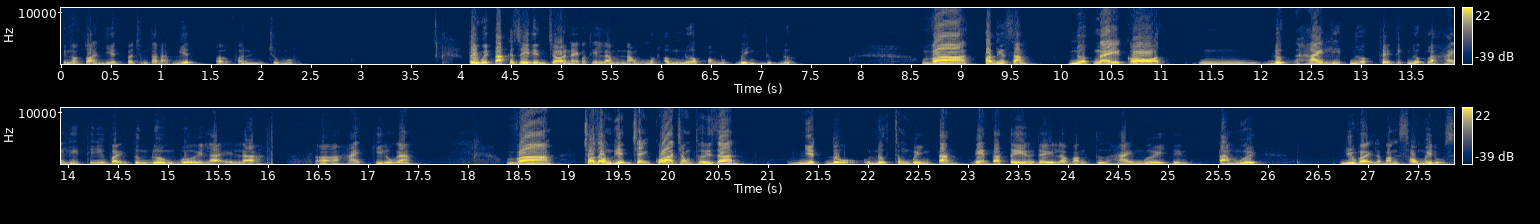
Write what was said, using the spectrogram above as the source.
thì nó tỏa nhiệt và chúng ta đã biết ở phần chung 1. Về nguyên tắc cái dây điện trở này có thể làm nóng một ấm nước hoặc một bình đựng nước. Và ta biết rằng nước này có đựng 2 lít nước, thể tích nước là 2 lít thì như vậy tương đương với lại là à, 2 kg. Và cho dòng điện chạy qua trong thời gian nhiệt độ nước trong bình tăng, delta T ở đây là bằng từ 20 đến 80 như vậy là bằng 60 độ C.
